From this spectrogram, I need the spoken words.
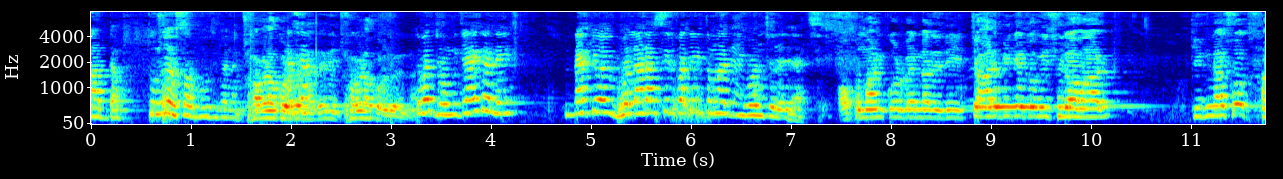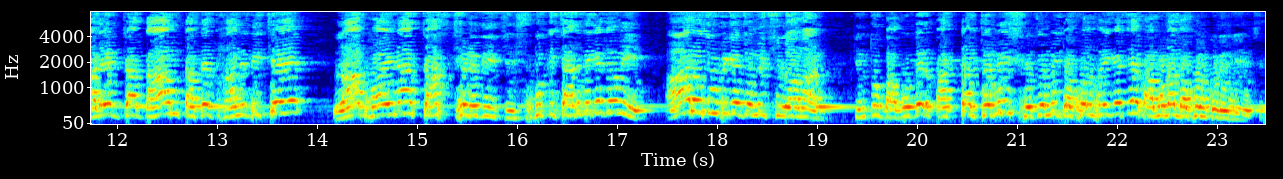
বাদ দাও। তুমিও সব বুঝবে না। ঝগড়া করবেন না আচ্ছা, দিদি ঝগড়া করবেন না। তোমার জমি জায়গা নেই? নাকি ওই ভোলার আশীর্বাদেই তোমার জীবন চলে যাচ্ছে? অপমান করবেন না দিদি। চার বিঘে জমি ছিল আমার। কীটনাশক সারের যা দাম তাতে ধান দিচ্ছে লাভ হয় না চাষ ছেড়ে দিয়েছি। শুধু কি চার বিঘে জমি? আরও দু বিঘে জমি ছিল আমার। কিন্তু বাবুদের পাট্টার জমি সে জমি দখল হয়ে গেছে বাবুরা দখল করে নিয়েছে।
